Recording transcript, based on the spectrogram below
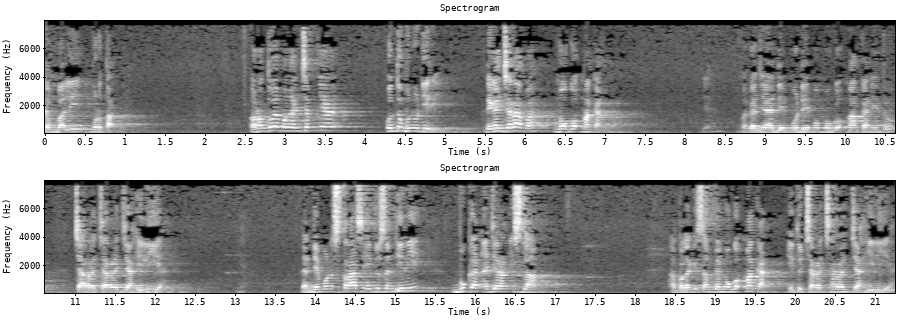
kembali murtad. Orang tua mengancamnya untuk bunuh diri dengan cara apa? Mogok makan. Ya. Makanya demo-demo mogok makan itu cara-cara jahiliyah dan demonstrasi itu sendiri bukan ajaran Islam. Apalagi sampai mogok makan, itu cara-cara jahiliyah.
